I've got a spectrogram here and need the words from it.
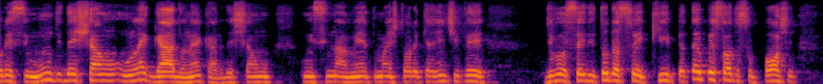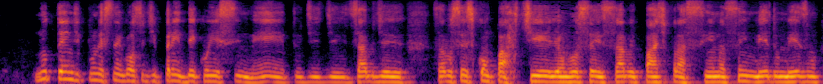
por esse mundo e deixar um, um legado, né, cara? Deixar um, um, ensinamento, uma história que a gente vê de você e de toda a sua equipe, até o pessoal do suporte, não tem de, esse negócio de prender conhecimento, de, de sabe, de, sabe, vocês compartilham, vocês, sabe, parte para cima, sem medo mesmo,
